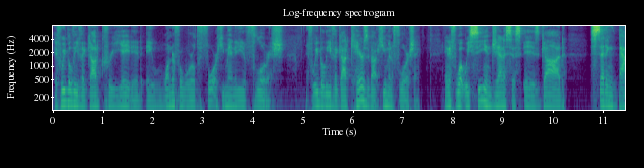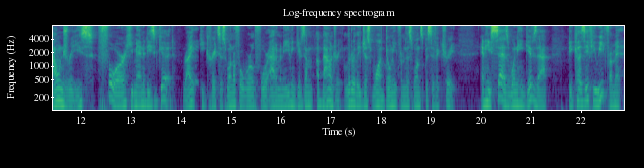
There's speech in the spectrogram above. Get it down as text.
if we believe that God created a wonderful world for humanity to flourish, if we believe that God cares about human flourishing, and if what we see in Genesis is God setting boundaries for humanity's good, right? He creates this wonderful world for Adam and Eve and gives them a boundary, literally just one. Don't eat from this one specific tree. And he says when he gives that, because if you eat from it,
